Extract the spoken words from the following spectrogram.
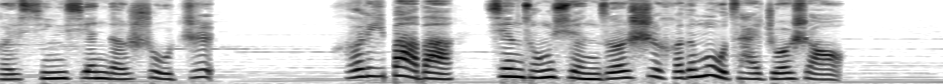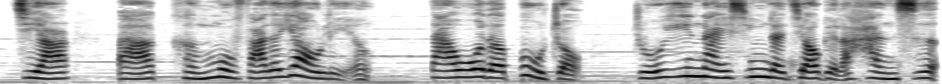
和新鲜的树枝，河狸爸爸先从选择适合的木材着手，继而把啃木筏的要领、搭窝的步骤逐一耐心地交给了汉斯。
